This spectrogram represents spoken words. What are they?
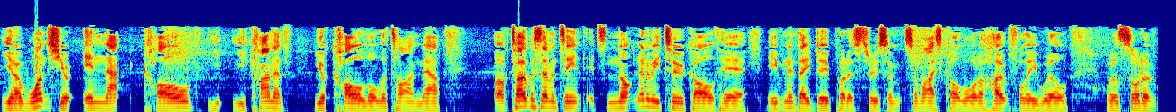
you know once you're in that cold, you, you kind of you're cold all the time. Now, October 17th, it's not going to be too cold here. Even if they do put us through some, some ice cold water, hopefully we'll we'll sort of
